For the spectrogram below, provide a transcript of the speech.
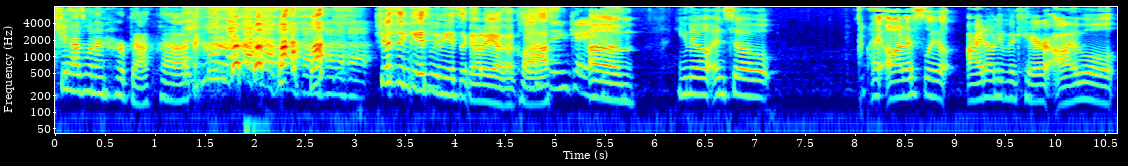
she has one in her backpack just in case we need to go to yoga class Just in case. um you know and so i honestly i don't even care. I will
